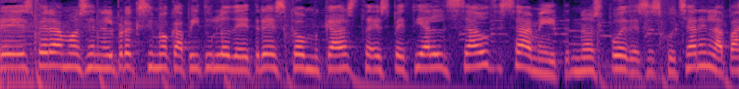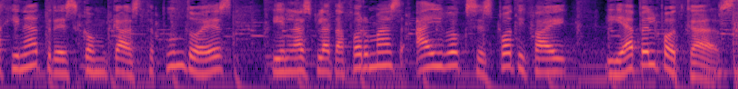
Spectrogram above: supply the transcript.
Te esperamos en el próximo capítulo de 3Comcast especial South Summit. Nos puedes escuchar en la página 3comcast.es y en las plataformas iBox, Spotify y Apple Podcast.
